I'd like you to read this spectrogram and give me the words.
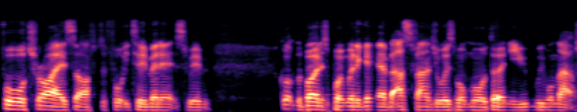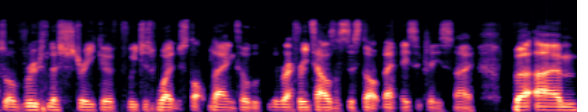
four tries after 42 minutes. We've got the bonus point win again, but as fans, you always want more, don't you? We want that sort of ruthless streak of we just won't stop playing till the referee tells us to stop, basically. So, but um,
